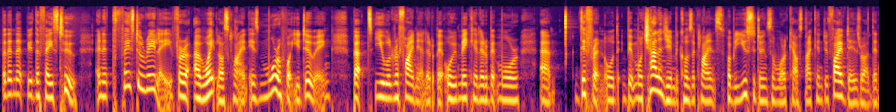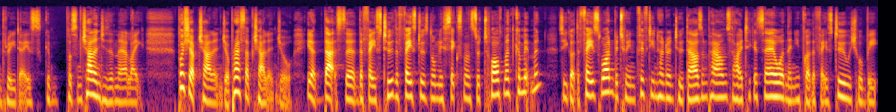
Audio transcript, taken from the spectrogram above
But then that'd be the phase two. And it, phase two really for a weight loss client is more of what you're doing, but you will refine it a little bit or make it a little bit more um, different or a bit more challenging because the client's probably used to doing some workouts and I can do five days rather than three days. Can put some challenges in there like push up challenge or press up challenge or you know that's the the phase two the phase two is normally six months to 12 month commitment so you got the phase one between 1500 and 2000 pounds high ticket sale and then you've got the phase two which will be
